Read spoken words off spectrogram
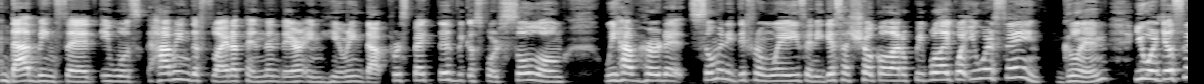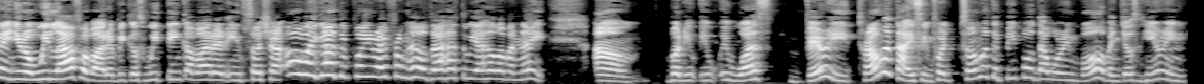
that being said, it was having the flight attendant there and hearing that perspective because for so long we have heard it so many different ways and it gets a shock a lot of people like what you were saying, Glenn. You were just saying, you know, we laugh about it because we think about it in such a oh my god, the plane right from hell, that has to be a hell of a night. Um, but it, it, it was very traumatizing for some of the people that were involved and just hearing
